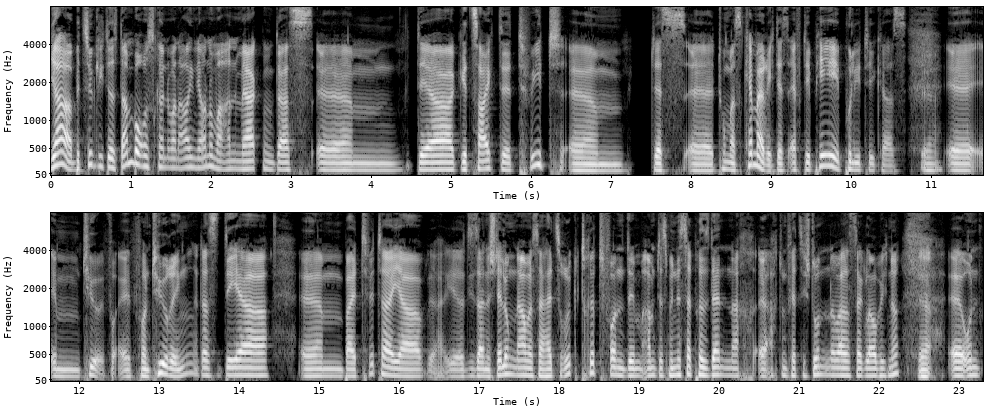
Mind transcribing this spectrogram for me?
Ja, bezüglich des Dammbruchs könnte man eigentlich auch nochmal anmerken, dass ähm, der gezeigte Tweet ähm, des äh, Thomas Kemmerich, des FDP-Politikers Ja. äh, im Thür äh, von Thüringen, dass der ähm, bei Twitter ja, ja die seine Stellungnahme, dass er halt zurücktritt von dem Amt des Ministerpräsidenten nach äh, 48 Stunden, war das da, glaube ich, ne? Ja. Äh, und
